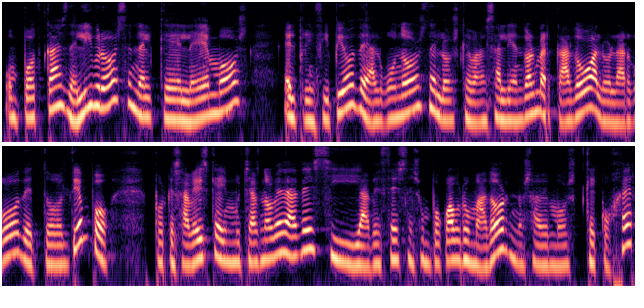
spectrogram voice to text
un podcast de libros en el que leemos el principio de algunos de los que van saliendo al mercado a lo largo de todo el tiempo, porque sabéis que hay muchas novedades y a veces es un poco abrumador, no sabemos qué coger.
